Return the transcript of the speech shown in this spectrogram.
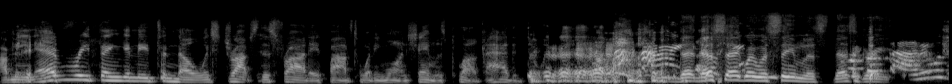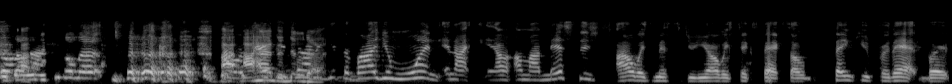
I mean, everything you need to know, which drops this Friday, 521. Shameless plug. I had to do it. that, that segue was seamless. That's great. It was You know that. I, I had to do trying that. to get the volume one, and I on my message, I always message you. You always text back, so thank you for that. But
